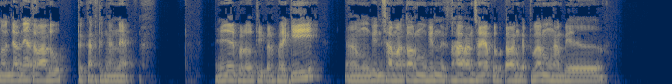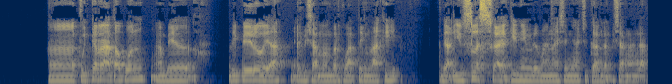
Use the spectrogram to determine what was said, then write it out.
loncatnya terlalu dekat dengan net. Ini perlu diperbaiki. Nah, mungkin Samator mungkin saran saya putaran kedua mengambil eh, quicker ataupun ngambil libero ya yang bisa memperkuat tim lagi nggak useless kayak gini permainannya juga nggak bisa ngangkat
